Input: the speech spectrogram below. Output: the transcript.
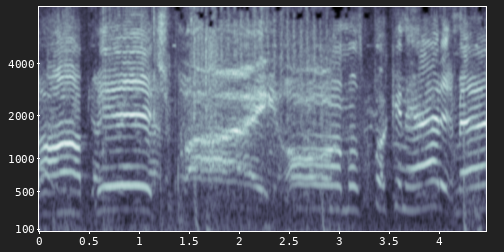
Ah, bitch! Why? Oh, I almost fucking had it, man.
